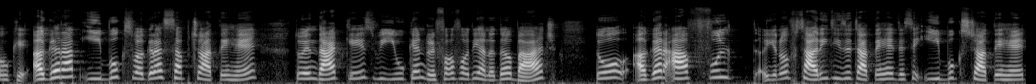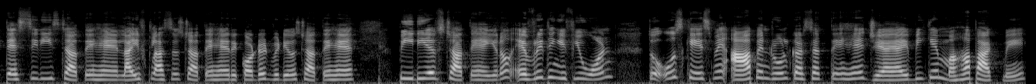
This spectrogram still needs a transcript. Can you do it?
ओके okay, अगर आप ई बुक्स वगैरह सब चाहते हैं तो in that case we you can refer for the another batch तो अगर आप फुल यू नो सारी चीज़ें चाहते हैं जैसे ई बुक्स चाहते हैं टेस्ट सीरीज़ चाहते हैं लाइव क्लासेस चाहते हैं रिकॉर्डेड वीडियोस चाहते हैं पी चाहते हैं you know everything if you want तो उस केस में आप इनरोल कर सकते हैं जेआईआईबी के महापैक में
